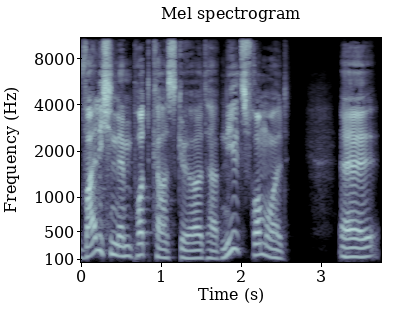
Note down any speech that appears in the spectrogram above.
weil ich ihn im Podcast gehört habe. Nils Frommhold. Äh,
